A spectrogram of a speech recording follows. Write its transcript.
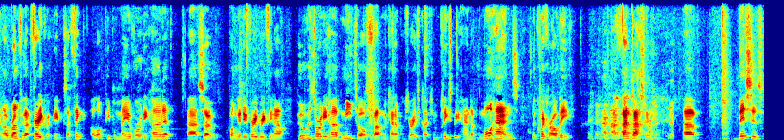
and I'll run through that very quickly because I think a lot of people may have already heard it. Uh, so what I'm going to do very briefly now, who has already heard me talk about the Mechanical Curator Collection? Please put your hand up. The more hands, the quicker I'll be. Fantastic. Uh, this is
